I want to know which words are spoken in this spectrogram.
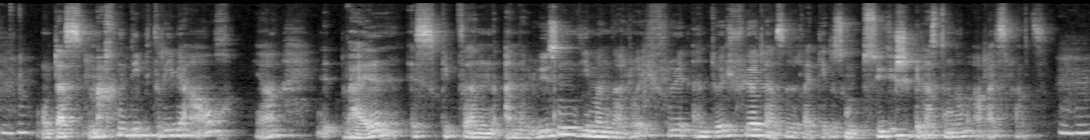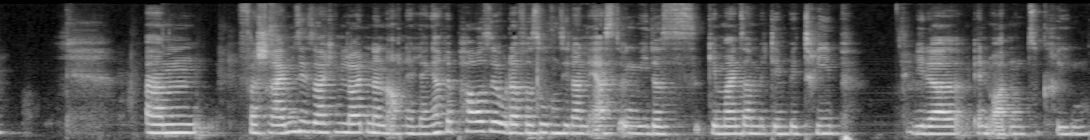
Mhm. Und das machen die Betriebe auch, ja, weil es gibt dann Analysen, die man da durchführt, äh, durchführt also da geht es um psychische Belastung am Arbeitsplatz. Mhm. Ähm Verschreiben Sie solchen Leuten dann auch eine längere Pause oder versuchen Sie dann erst irgendwie das gemeinsam mit dem Betrieb wieder in Ordnung zu kriegen?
